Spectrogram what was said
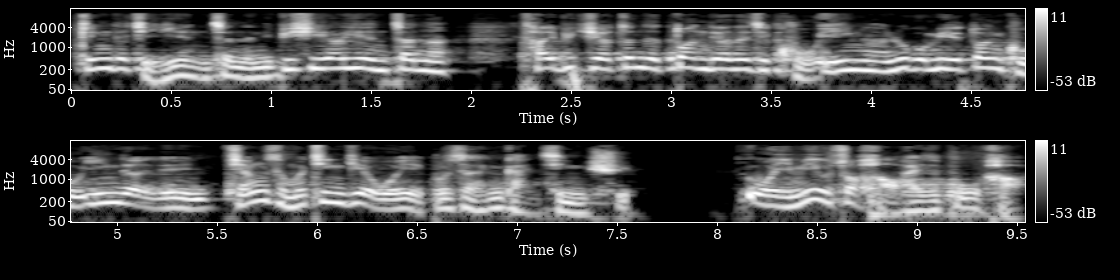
经得起验证的。你必须要验证啊，它也必须要真的断掉那些苦因啊。如果没有断苦因的，讲什么境界，我也不是很感兴趣。我也没有说好还是不好，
